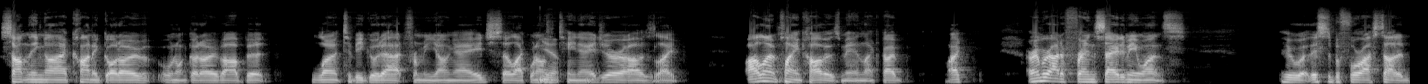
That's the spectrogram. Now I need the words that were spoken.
something I kind of got over or not got over, but learnt to be good at from a young age. So like when I was Yeah. a teenager, I was like I learned playing covers, man. Like I like I remember I had a friend say to me once who this is before I started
